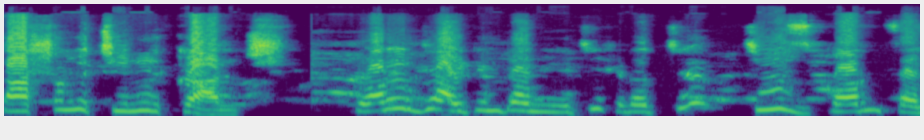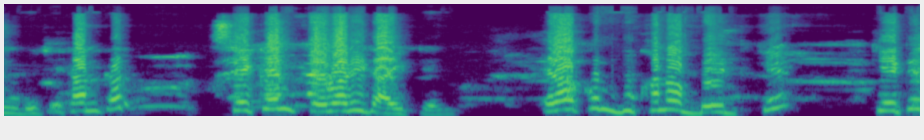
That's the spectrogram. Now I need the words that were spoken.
তার সঙ্গে চিনির ক্রাঞ্চ। পরের যে আইটেমটা নিয়েছি, সেটা হচ্ছে চিজ কর্ন স্যান্ডউইচ এখানকার সেকেন্ড ফেভারিট আইটেম এরকম দুখানা বেডকে কেটে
